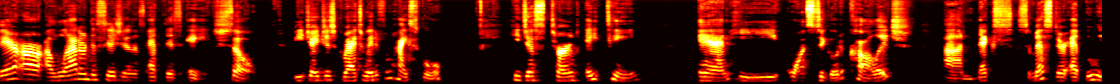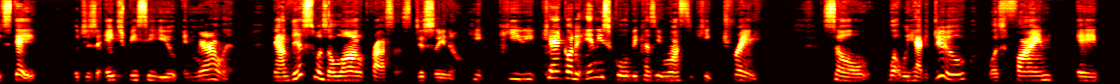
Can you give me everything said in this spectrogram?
There are a lot of decisions at this age. So BJ just graduated from high school. He just turned 18 and he wants to go to college uh, next semester at Bowie State, which is an HBCU in Maryland. Now, this was a long process, just so you know. He he can't go to any school because he wants to keep training. So what we had to do was find a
